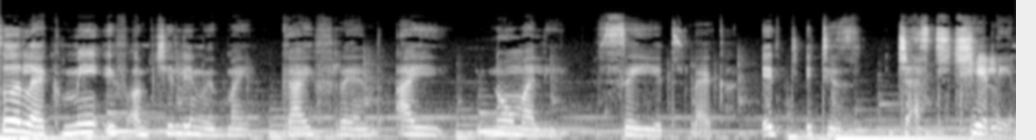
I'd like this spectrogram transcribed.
So like me if i'm chilling with my guy friend i normally say it like it, it is just chilling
